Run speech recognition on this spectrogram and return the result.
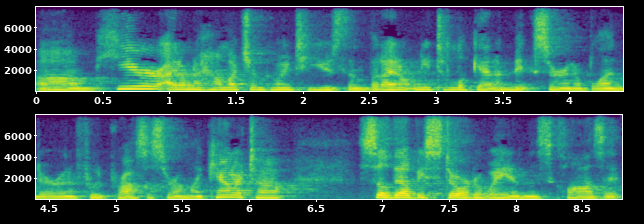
Um, here, I don't know how much I'm going to use them, but I don't need to look at a mixer and a blender and a food processor on my countertop, so they'll be stored away in this closet.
